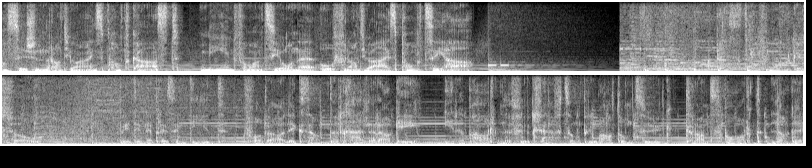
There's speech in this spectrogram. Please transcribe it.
Das ist ein Radio 1 Podcast. Mehr Informationen auf radio1.ch. Best auf Morgenshow wird Ihnen präsentiert von der Alexander Keller AG. Ihre Partner für Geschäfts- und Privatumzüge, Transport, Lagerungen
